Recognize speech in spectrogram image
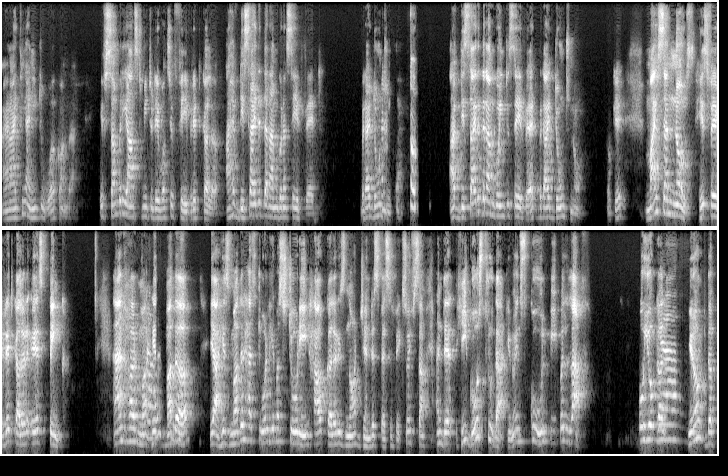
and I think I need to work on that. If somebody asked me today, what's your favorite color? I have decided that I'm going to say red, but I don't know. I've decided that I'm going to say red, but I don't know. Okay. My son knows his favorite color is pink. And her his mother, yeah, his mother has told him a story how color is not gender specific. So if some, and there, he goes through that, you know, in school, people laugh. Oh, your color, yeah. you know, the,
